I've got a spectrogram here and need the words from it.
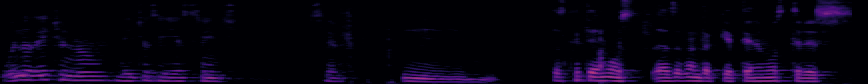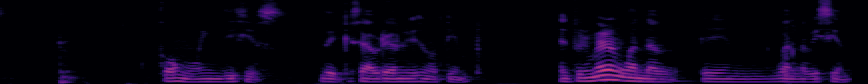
Bueno, de hecho no, de hecho sería Strange, ¿cierto? Mm, es que tenemos, haz de cuenta que tenemos tres como indicios de que se abrió al mismo tiempo. El primero en Wanda, en WandaVision.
